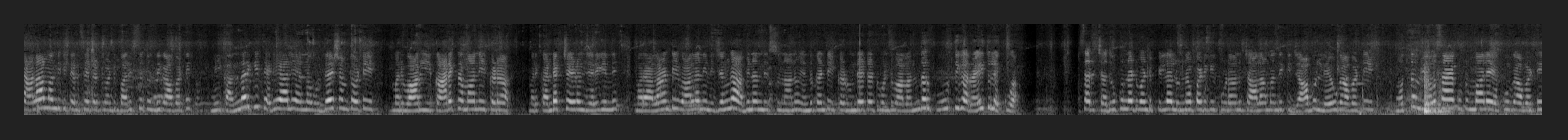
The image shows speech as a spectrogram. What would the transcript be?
చాలా మందికి తెలిసేటటువంటి పరిస్థితి ఉంది కాబట్టి మీకు అందరికీ తెలియాలి అన్న ఉద్దేశంతో మరి వారు ఈ కార్యక్రమాన్ని ఇక్కడ మరి కండక్ట్ చేయడం జరిగింది. మరి అలాంటి వాళ్ళని నిజంగా అభినందిస్తున్నాను. ఎందుకంటే ఇక్కడ ఉండేటటువంటి వాళ్ళందరూ పూర్తిగా రైతులు ఎక్కువ. సరే చదువుకున్నటువంటి పిల్లలు ఉన్నప్పటికీ కూడాను చాలామందికి జాబులు లేవు కాబట్టి మొత్తం వ్యవసాయ కుటుంబాలే ఎక్కువ కాబట్టి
